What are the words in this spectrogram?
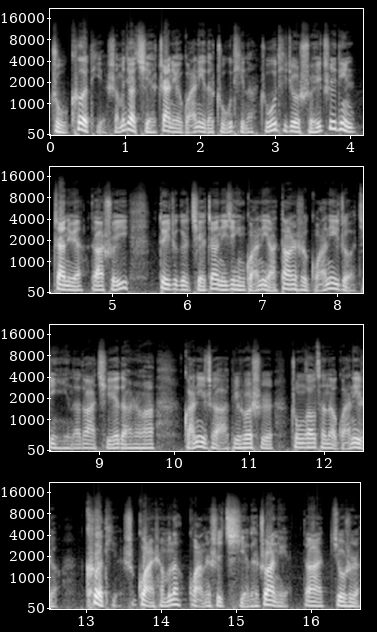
主客体，什么叫企业战略管理的主体呢？主体就是谁制定战略，对吧？谁对这个企业战略进行管理啊？当然是管理者进行的，对吧？企业的什么管理者啊？比如说是中高层的管理者。客体是管什么呢？管的是企业的战略，对吧？就是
